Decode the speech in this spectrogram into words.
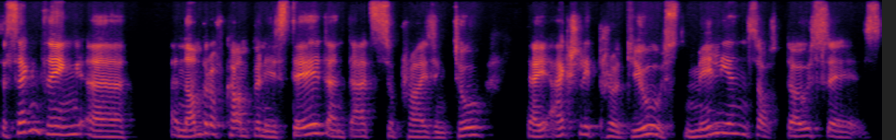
The second thing uh, a number of companies did, and that's surprising too, they actually produced millions of doses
